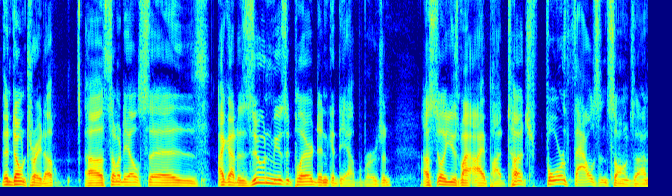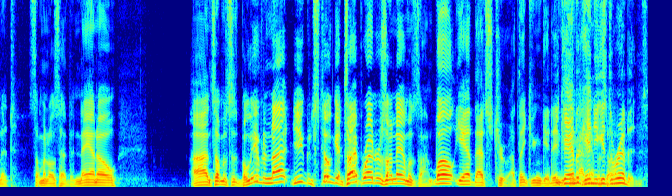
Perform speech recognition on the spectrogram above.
Then don't trade up. Uh, somebody else says I got a Zune music player. Didn't get the Apple version. I still use my iPod Touch. Four thousand songs on it. Someone else had the Nano. Uh, and someone says, believe it or not, you can still get typewriters on Amazon. Well, yeah, that's true. I think you can get You can, but on can you get the ribbons?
